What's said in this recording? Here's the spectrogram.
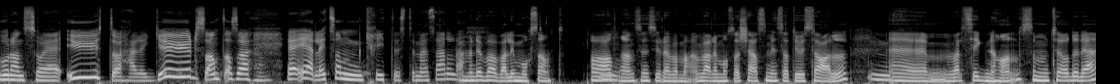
Hvordan så jeg ut? Og herregud, sant. Altså, jeg er litt sånn kritisk til meg selv, da. men det var veldig morsomt. Og Adrian syntes jo det var veldig morsomt. Kjæresten min satt jo i salen. Mm. Eh, velsigne han som tørde det.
